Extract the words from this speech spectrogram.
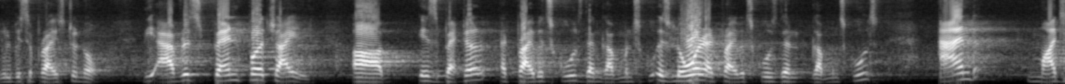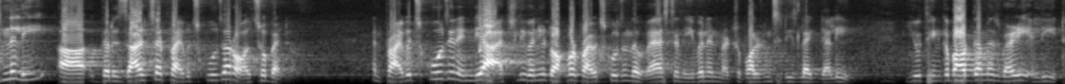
You'll be surprised to know. The average spend per child uh, is better at private schools than government schools, is lower at private schools than government schools. And marginally, uh, the results at private schools are also better. And private schools in India, actually, when you talk about private schools in the West and even in metropolitan cities like Delhi, you think about them as very elite.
